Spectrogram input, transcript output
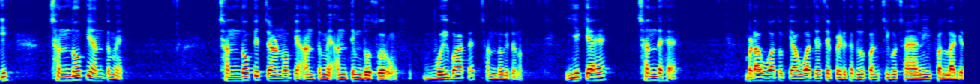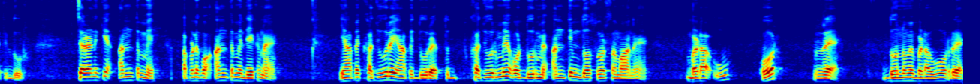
कि छंदों के अंत में, छंदों के चरणों के अंत में अंतिम दो स्वरों वही बात है, छंदों के चरणों। ये क्या है? छंद है। बड़ा हुआ तो क्या हुआ? जैसे पेड़ खजूर पंछी को छाया नहीं फल लागे थे दूर। चरण के अंत में अपने को अंत में देखना है। यहाँ पे खजूर है यहाँ पे दूर है। तो खजूर में और दूर में अंतिम दो स्वर समान है। बड़ा ऊ और रे। दोनों में बड़ा ऊ और रे।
